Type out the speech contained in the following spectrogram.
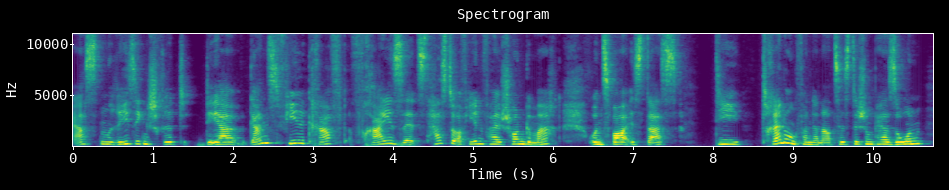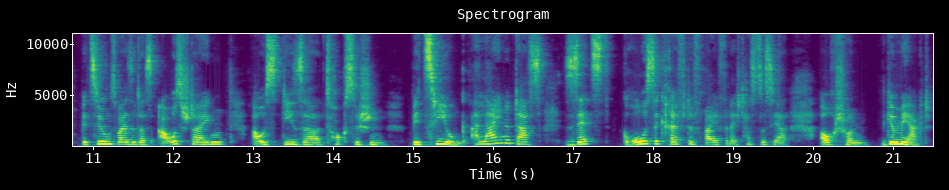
ersten riesigen Schritt, der ganz viel Kraft freisetzt, hast du auf jeden Fall schon gemacht. Und zwar ist das die Trennung von der narzisstischen Person beziehungsweise das Aussteigen aus dieser toxischen Beziehung. Alleine das setzt große Kräfte frei. Vielleicht hast du es ja auch schon gemerkt.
